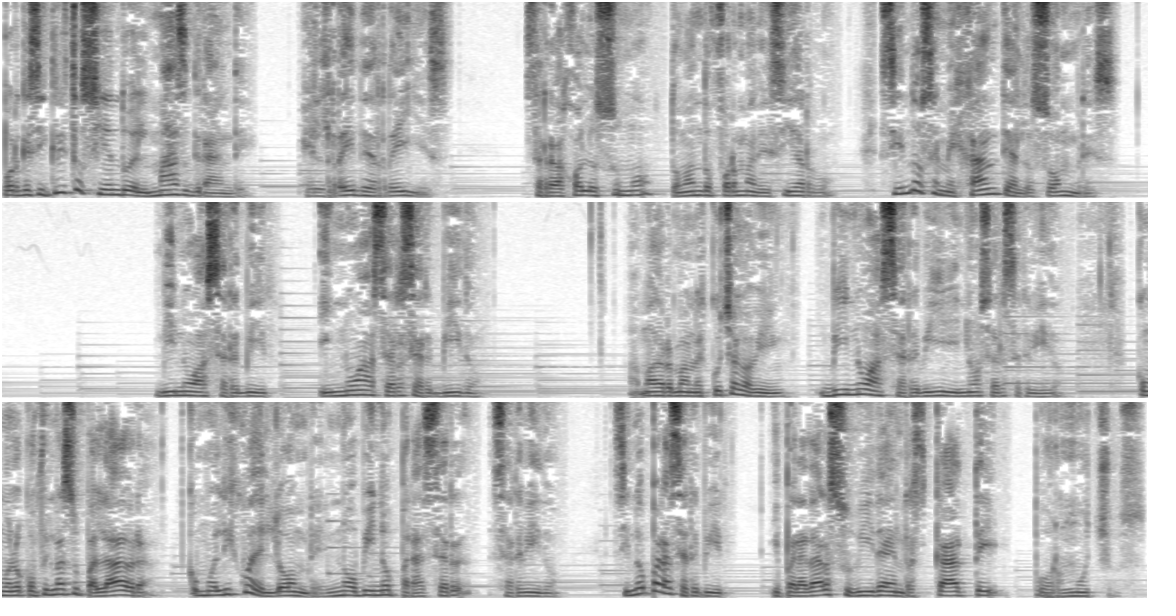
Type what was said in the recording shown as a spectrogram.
Porque si Cristo siendo el más grande, el rey de reyes, se rebajó a lo sumo tomando forma de siervo, siendo semejante a los hombres, vino a servir y no a ser servido. Amado hermano, escúchalo bien. Vino a servir y no a ser servido. Como lo confirma su palabra, como el Hijo del Hombre no vino para ser servido, sino para servir y para dar su vida en rescate por muchos.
